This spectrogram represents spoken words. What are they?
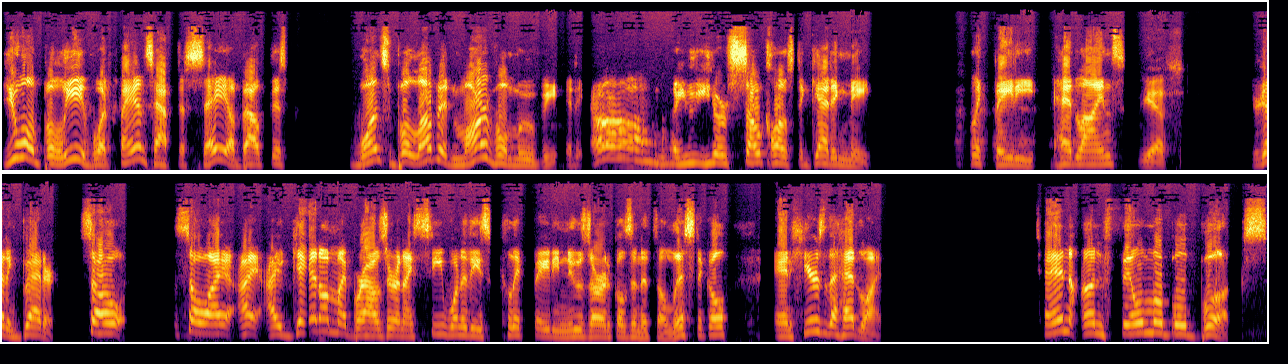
You won't believe what fans have to say about this once beloved Marvel movie. It, oh, you, you're so close to getting me. Clickbaity headlines. Yes. You're getting better. So, so I, I I get on my browser and I see one of these clickbaity news articles, and it's a listicle. And here's the headline: Ten unfilmable books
